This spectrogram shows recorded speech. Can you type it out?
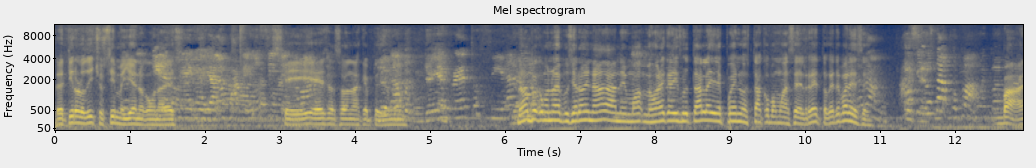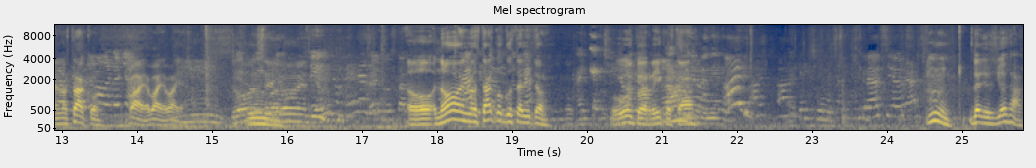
retiro lo dicho, sí me lleno con una de esas. Sí, esas son las que pedimos. ¿Con quién es? El reto sí. No, pues como no me pusieron ni nada, mejor hay que disfrutarla y después en los tacos vamos a hacer el reto. ¿Qué te parece? Va, en los tacos. Vaya, vaya, vaya. Oh, no, en los tacos, Gustavito. Uy, qué rico está. Gracias. Mmm, deliciosa.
